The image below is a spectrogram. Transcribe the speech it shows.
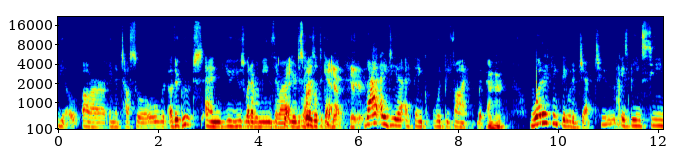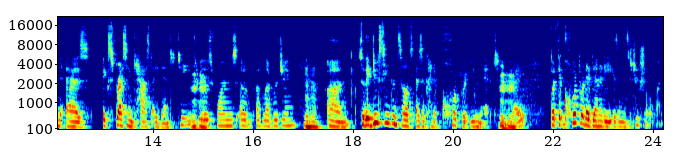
you know, are in a tussle with other groups, and you use whatever means there are Right, at your disposal to get Yeah. ahead. Yeah. Yeah. That idea, I think, would be fine with them. Mm-hmm. What I think they would object to is being seen as expressing caste identity Mm-hmm. through those forms of, of leveraging. Um, so they do see themselves as a kind of corporate unit, Mm-hmm. right? But the corporate identity is an institutional one.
